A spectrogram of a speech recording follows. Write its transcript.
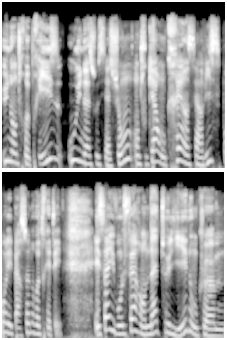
une entreprise ou une association. En tout cas, on crée un service pour les personnes retraitées. Et ça, ils vont le faire en atelier. Donc, euh,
